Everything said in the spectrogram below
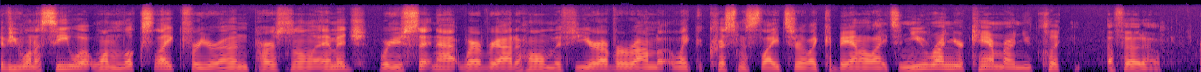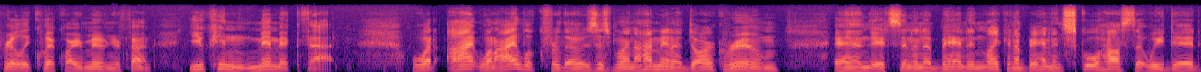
If you want to see what one looks like for your own personal image, where you're sitting at wherever you're at at home, if you're ever around like Christmas lights or like cabana lights, and you run your camera and you click a photo really quick while you're moving your phone, you can mimic that. What I when I look for those is when I'm in a dark room and it's in an abandoned like an abandoned schoolhouse that we did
